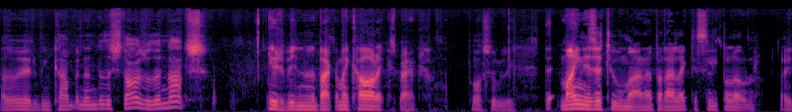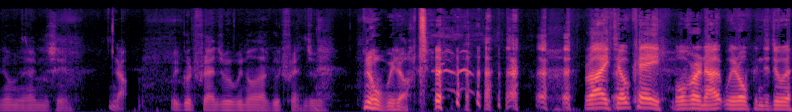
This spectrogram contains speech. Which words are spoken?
Otherwise, I'd have been camping under the stars with the nuts. You'd have been in the back of my car, I expect. Possibly. Mine is a two-manner, but I like to sleep alone. I know I'm the same. No. We're good friends, but we're not that good friends. Are we? No, we're not. right, okay. Over and out. We're hoping to do a.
